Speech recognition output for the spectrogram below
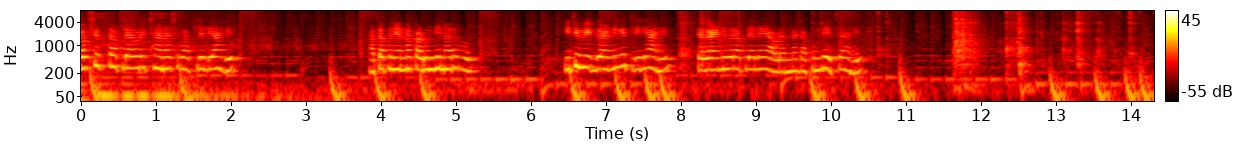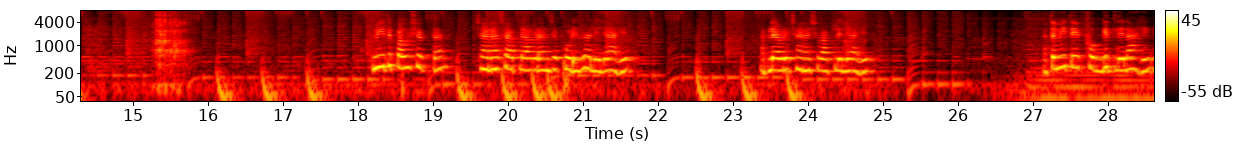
पाहू शकता आपल्या आवडे छान असे वाफलेले आहेत. आता आपण यांना काढून घेणार आहोत. इथे मी एक गाळणी घेतलेली आहे. त्या गाळणीवर आपल्याला या आवडांना टाकून घ्यायचं आहे. तुम्ही इथे पाहू शकता छान अशा आपल्या आवडांच्या फोडी झालेल्या आहेत. आपल्या आवडे छान अशी वाफलेले आहेत. आता मी इथे एक फोक घेतलेला आहे.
